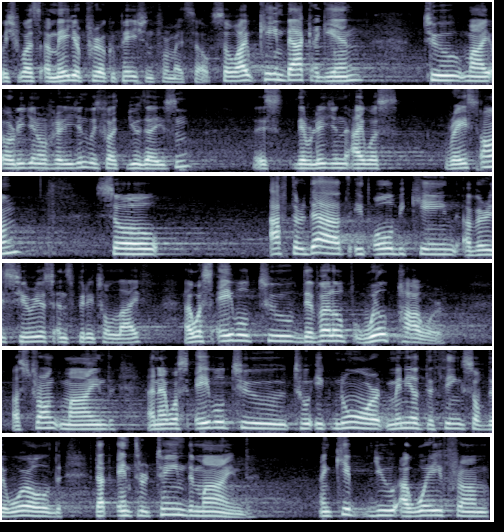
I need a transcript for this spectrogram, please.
which was a major preoccupation for myself. So I came back again to my original religion, which was Judaism. It's the religion I was raised on. So after that, it all became a very serious and spiritual life. I was able to develop willpower, a strong mind, and I was able to, to ignore many of the things of the world that entertain the mind and keep you away from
